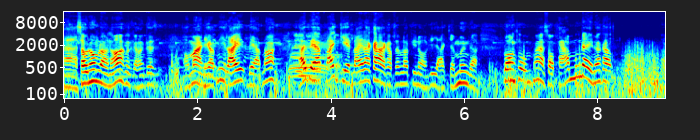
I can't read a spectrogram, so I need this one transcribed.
อ่าเซานมแล้วเนาะเพิ่นก็เพิ่งจะเอามานี่ครับมีหลายแบบเนาะหลายแบบหลายเกรดหลายราคาครับสำหรับพี่น้องที่อยากจะมึงก็ลองโทรมาสอบถามมึงได้นะครับอ่า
